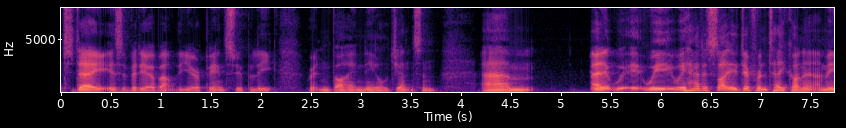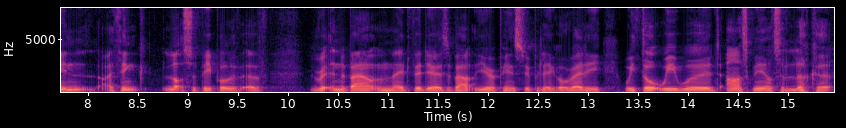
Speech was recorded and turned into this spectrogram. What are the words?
today is a video about the European Super League written by Neil Jensen. Um, and it, it, we we had a slightly different take on it. I mean, I think lots of people have, have written about and made videos about the European Super League already. We thought we would ask Neil to look at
